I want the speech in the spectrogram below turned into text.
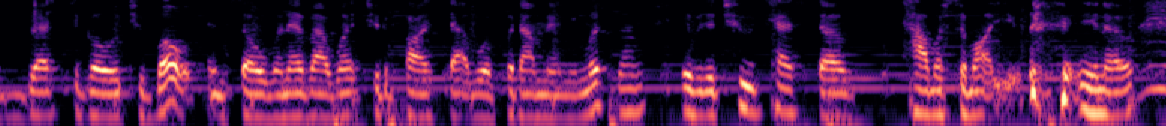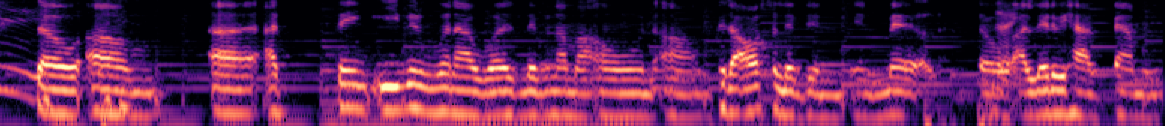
blessed to go to both. And so whenever I went to the parts that were predominantly Muslim, it was a true test of how much to are you, you know? So um, uh, I think even when I was living on my own, because um, I also lived in, in Maryland, so. I literally have family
